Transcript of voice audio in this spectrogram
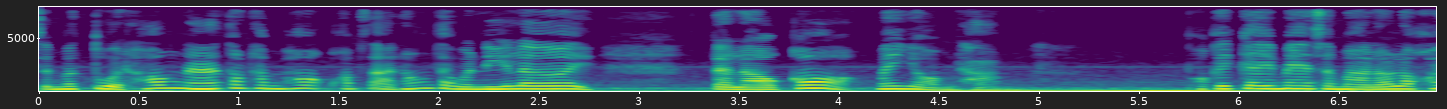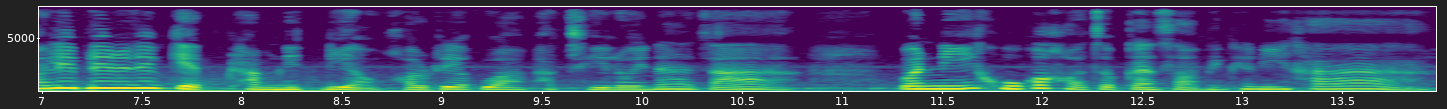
จะมาตรวจห้องนะต้องทำห้องความสะอาดห้องแต่วันนี้เลย แต่เราก็ไม่ยอมทำพอใกล้ๆแม่จะมาแล้วเราค่อยรีบรีบรีบเก็บทำนิดเดียวเขาเรียกว่าผักชีโรยหน้าจ้า วันนี้ครูก็ขอจบการสอนเพียงเท่านี้ค่ะ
